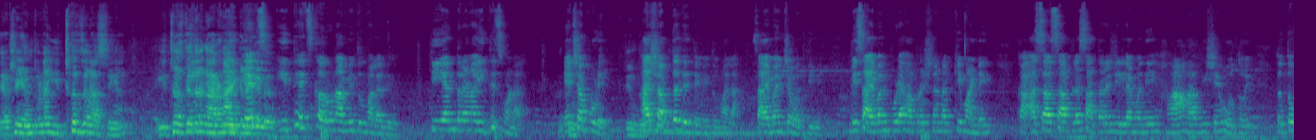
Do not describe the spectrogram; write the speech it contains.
त्यापेक्षा यंत्रणा इथंच जर असेल इथंच ते जर गारणं ऐकलं इथेच- गेलं इथेच करून आम्ही तुम्हाला देऊ. ती यंत्रणा इथेच होणार. याच्यापुढे. ते होईल. हा शब्द देते मी तुम्हाला साहेबांच्या वतीने. मी साहेबांपुढे हा प्रश्न नक्की मांडेन. का असा असा आपल्या सातारा जिल्ह्यामध्ये हा हा विषय होतोय. तर तो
